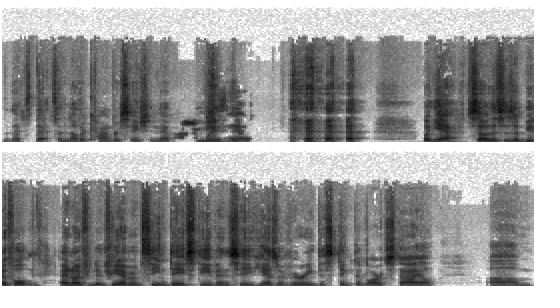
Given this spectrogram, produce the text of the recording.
That's that's another conversation that I'm we should have. but yeah, so this is a beautiful. I don't know if, you- if you haven't seen Dave Stevens, he, he has a very distinctive art style, um,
